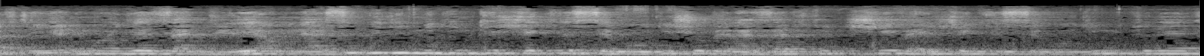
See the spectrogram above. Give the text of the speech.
رفته. یعنی ما یه زنجیره آمین اسید بدیم میگیم که شکل سبودیشو به نظر تو چیه و این شکل سبودی می‌تونه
